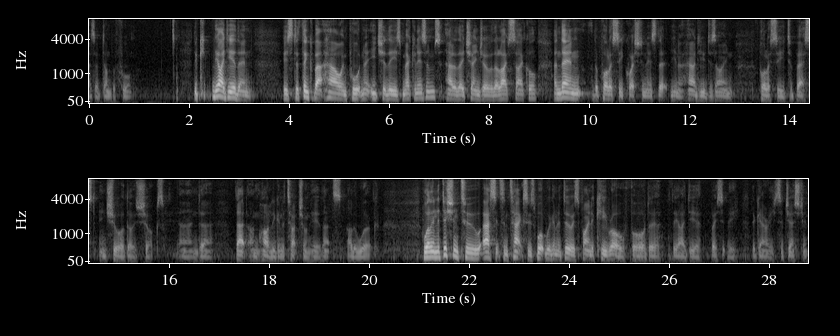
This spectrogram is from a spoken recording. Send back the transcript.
as I've done before. The, the idea then is to think about how important each of these mechanisms, how do they change over the life cycle, and then the policy question is that, you know, how do you design policy to best ensure those shocks? And uh, that I'm hardly going to touch on here, that's other work. Well, in addition to assets and taxes, what we're going to do is find a key role for the, the idea, basically, the Gary suggestion.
